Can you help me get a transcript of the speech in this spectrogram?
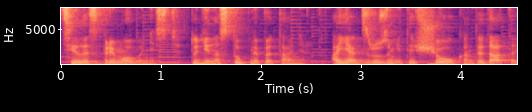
цілеспрямованість. Тоді наступне питання: а як зрозуміти, що у кандидата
